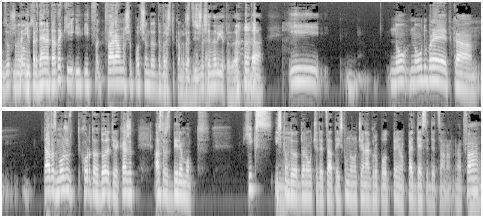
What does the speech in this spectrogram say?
изобщо не И, го и предай нататък и, и, и това, това реално ще почне да, да връща към. Раздвижваш енергията, да. Да. И много, много добре е така. Та възможност хората да дойдат и да кажат, аз разбирам от Хикс, искам Мгм. да, да науча децата, искам да науча една група от примерно 5-10 деца на, на това. Мгм.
